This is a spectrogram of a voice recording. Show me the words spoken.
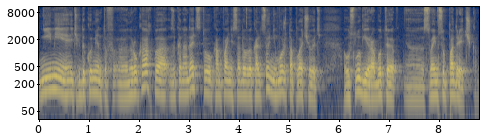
не имея этих документов на руках, по законодательству компания «Садовое кольцо» не может оплачивать услуги и работы э, своим субподрядчикам.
